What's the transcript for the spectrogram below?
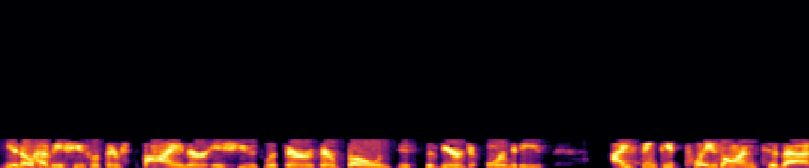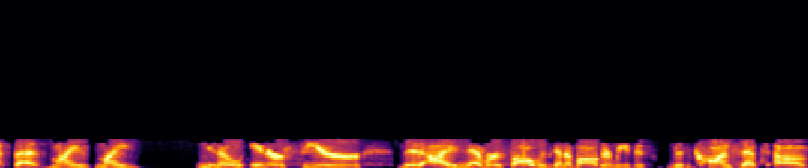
you know, have issues with their spine or issues with their, their bones, just severe deformities. I think it plays on to that, that my, my, you know, inner fear that I never thought was going to bother me, this, this concept of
